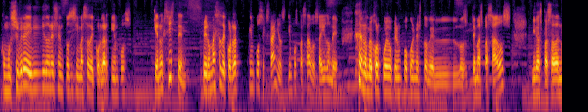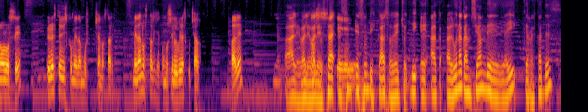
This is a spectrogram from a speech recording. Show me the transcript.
como si hubiera vivido en ese entonces y me hace recordar tiempos que no existen, pero me hace recordar tiempos extraños, tiempos pasados, ahí donde a lo mejor puedo creer un poco en esto de los temas pasados, vidas pasadas, no lo sé, pero este disco me da mucha nostalgia, me da nostalgia como si lo hubiera escuchado, ¿vale? Vale, vale, vale. Entonces, Está- es, este- un, es un discazo, de hecho. Di- eh, ¿al- ¿Alguna canción de, de ahí que rescates?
